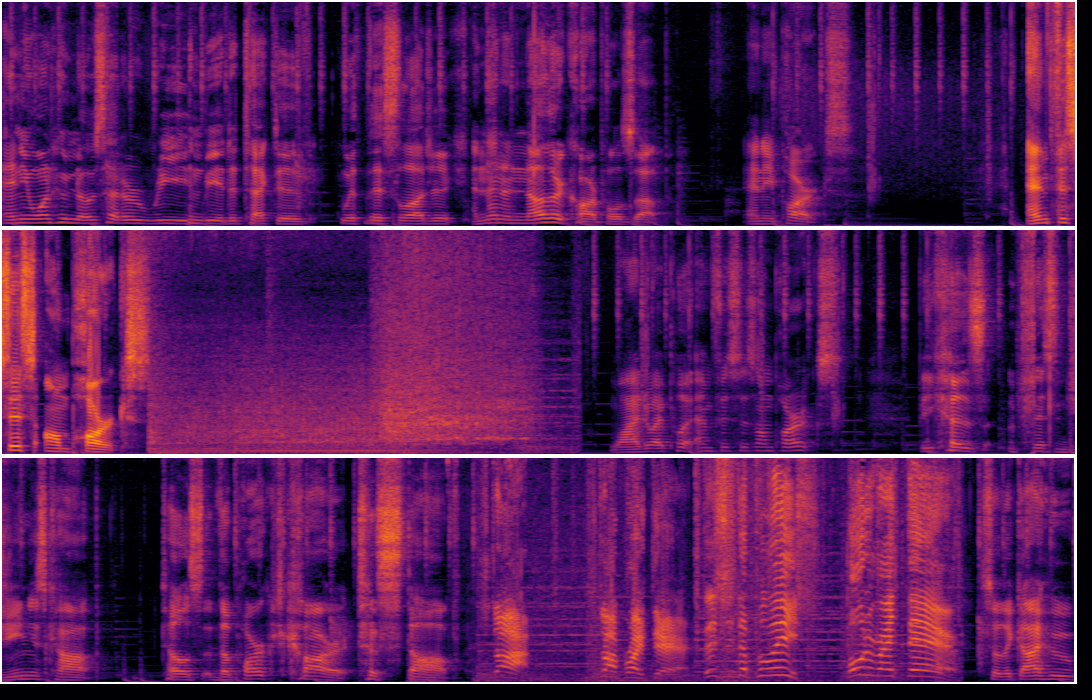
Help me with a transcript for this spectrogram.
Anyone who knows how to read can be a detective with this logic. And then another car pulls up and he parks. Emphasis on parks. Why do I put emphasis on parks? Because this genius cop tells the parked car to stop. Stop! Stop right there! This is the police! Hold it right there! So the guy who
